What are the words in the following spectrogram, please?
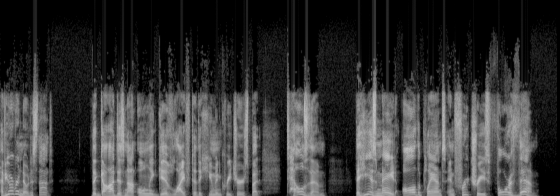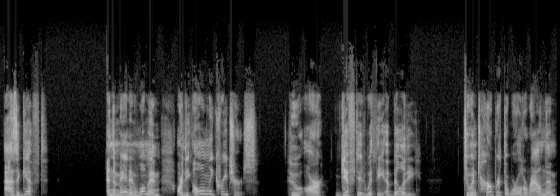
Have you ever noticed that? That God does not only give life to the human creatures, but tells them that He has made all the plants and fruit trees for them as a gift. And the man and woman are the only creatures who are gifted with the ability to interpret the world around them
